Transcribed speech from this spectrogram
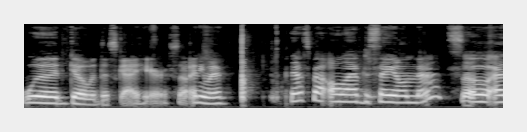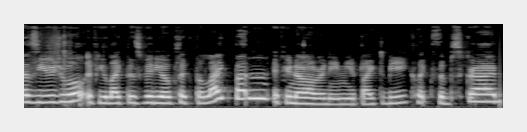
would go with this guy here. So anyway, that's about all I have to say on that. So as usual, if you like this video, click the like button. If you're not already and you'd like to be, click subscribe.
